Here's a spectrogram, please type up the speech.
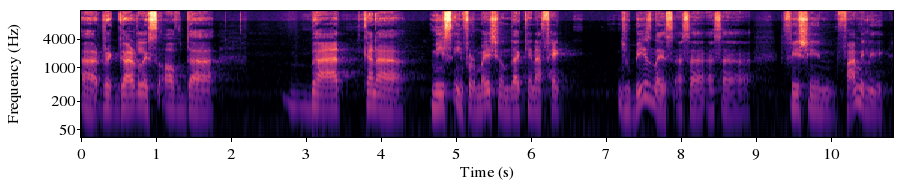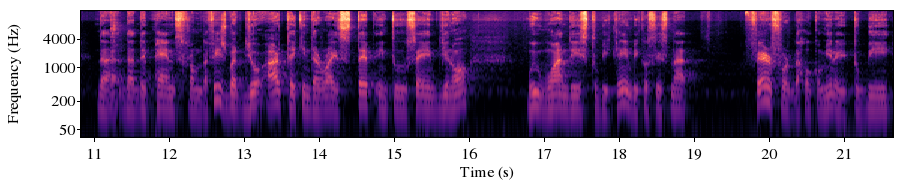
uh, regardless of the bad kind of misinformation that can affect your business as a as a fishing family that that depends from the fish. But you are taking the right step into saying, you know, we want this to be clean because it's not fair for the whole community to be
